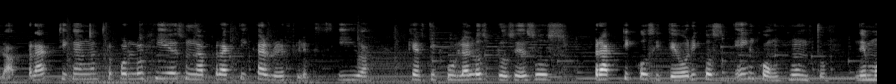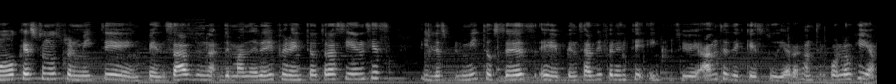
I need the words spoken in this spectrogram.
la práctica en antropología es una práctica reflexiva que articula los procesos prácticos y teóricos en conjunto, de modo que esto nos permite pensar de, manera diferente a otras ciencias y les permite a ustedes eh, pensar diferente inclusive antes de que estudiaran antropología.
